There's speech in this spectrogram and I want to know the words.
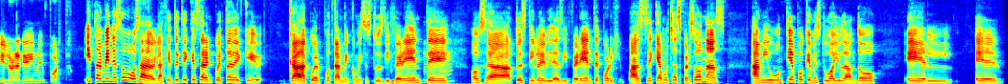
el horario ahí no importa. Y también eso, o sea, la gente tiene que estar en cuenta de que cada cuerpo también, como dices tú, es diferente. O sea, tu estilo de vida es diferente. Por, ah, sé que a muchas personas, a mí hubo un tiempo que me estuvo ayudando el, el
